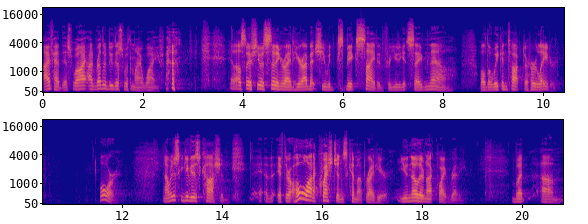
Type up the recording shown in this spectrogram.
I've had this. Well, I'd rather do this with my wife. and I'll say, if she was sitting right here, I bet she would be excited for you to get saved now although we can talk to her later. Or, and I'm just going to give you this caution. If there are a whole lot of questions come up right here, you know they're not quite ready. But um,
